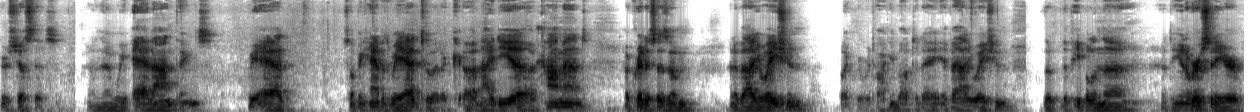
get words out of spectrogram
there's just this. And then we add on things. We add, something happens, we add to it a, an idea, a comment, a criticism, an evaluation, like we were talking about today, evaluation. The, the people in the, at the university are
